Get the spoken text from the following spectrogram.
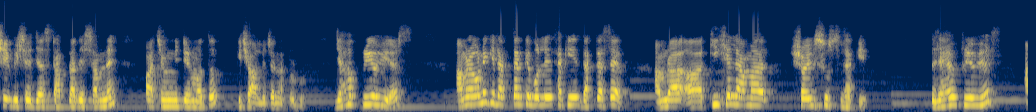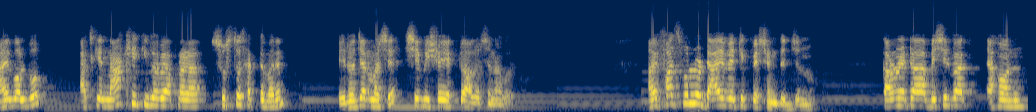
সেই বিষয়ে জাস্ট আপনাদের সামনে পাঁচ মিনিটের মতো কিছু আলোচনা করব। যাই হোক, প্রিয় ভিউয়ার্স আমরা অনেকে ডাক্তারকে বলে থাকি, ডাক্তার সাহেব আমরা কি খেলে আমার শরীর সুস্থ থাকে? তো যাই হোক, প্রিয় ভিউয়ার্স আমি বলব, আজকে না খেয়ে কীভাবে আপনারা সুস্থ থাকতে পারেন? এই রোজার মাসে সে বিষয়ে একটু আলোচনা করব। আমি ফার্স্ট বলল ডায়াবেটিক পেশেন্টদের জন্য। কারণ এটা বেশিরভাগ এখন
